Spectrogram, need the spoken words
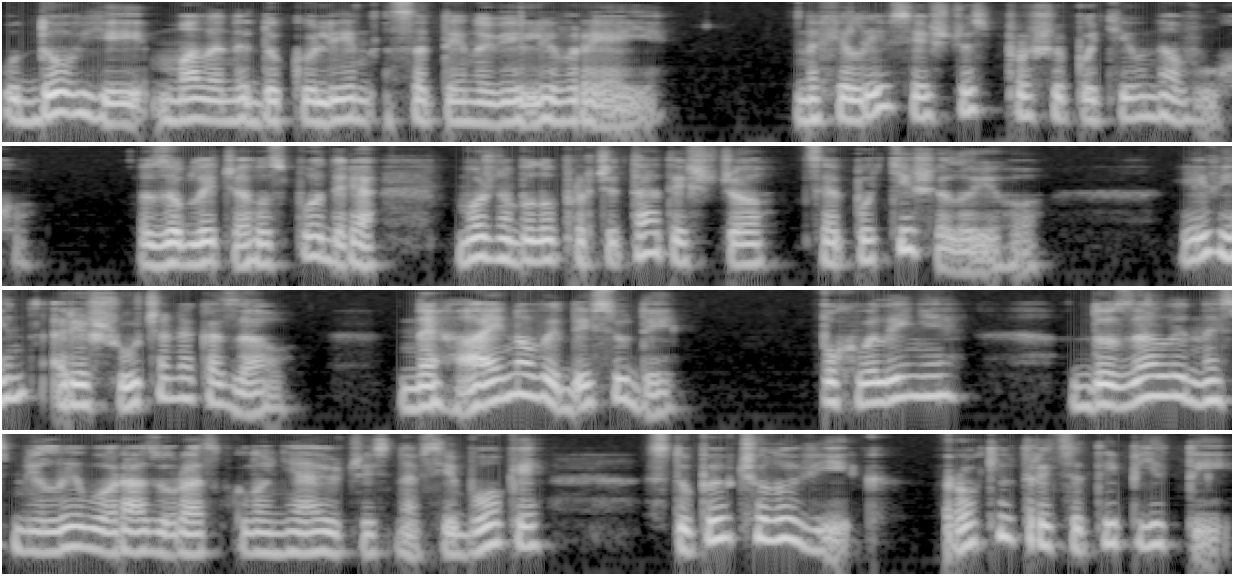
у довгій, мали не до колін сатиновій лівреї, нахилився і щось прошепотів на вухо. З обличчя господаря можна було прочитати, що це потішило його, і він рішуче наказав негайно веди сюди. По хвилині до зали, несміливо раз у раз вклоняючись на всі боки, ступив чоловік років тридцяти п'яти.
